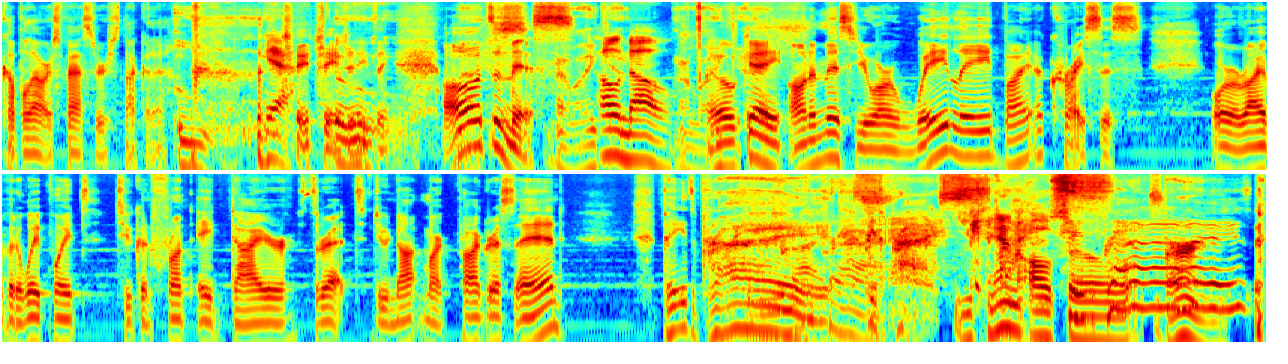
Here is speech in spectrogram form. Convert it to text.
couple hours faster is not gonna Yeah. change, change anything. Ooh. Oh, it's a miss. I like oh it. no. I like Okay, on a miss, you are waylaid by a crisis or arrive at a waypoint to confront a dire threat. Do not mark progress and pay the price. Pay the price. You can also burn.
